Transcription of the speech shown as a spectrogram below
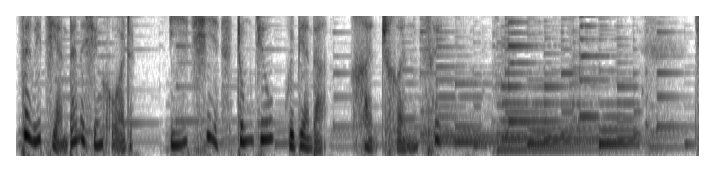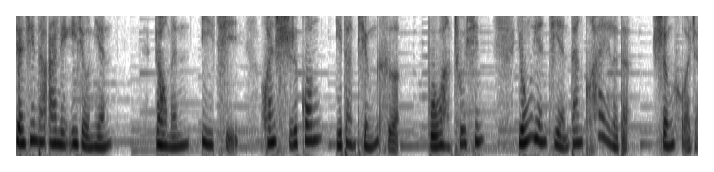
最为简单的心活着，一切终究会变得很纯粹。全新的二零一九年，让我们一起还时光一段平和，不忘初心，永远简单快乐的生活着。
